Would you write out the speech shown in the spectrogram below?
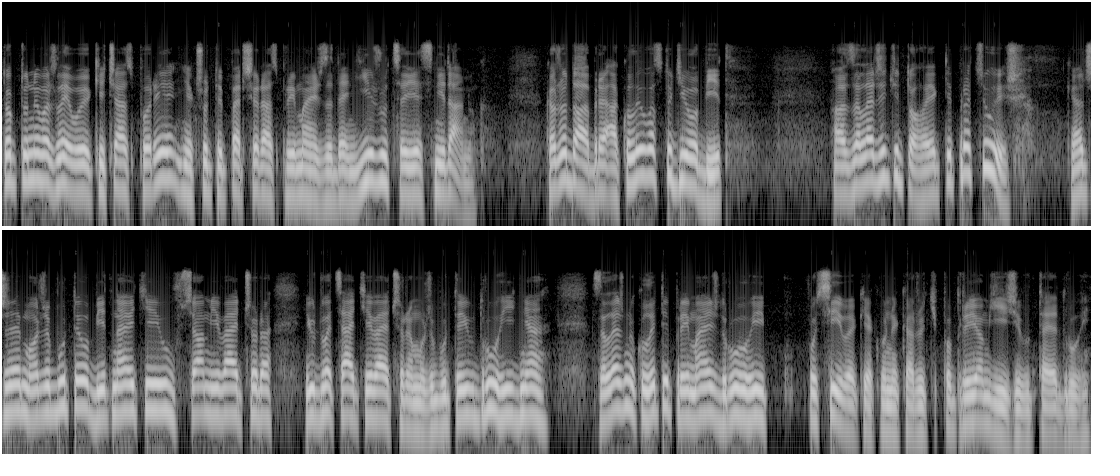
Тобто неважливо, який час пори, якщо ти перший раз приймаєш за день їжу, це є сніданок. Кажу, добре, а коли у вас тоді обід? А залежить від того, як ти працюєш. Каже, може бути обід навіть і в 7 вечора, і в 20 вечора, може бути і в другий дня. Залежно, коли ти приймаєш другий посівок, як вони кажуть, по прийом їжі, те другий.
